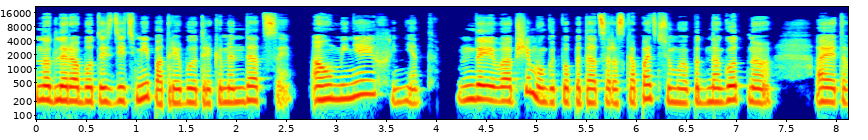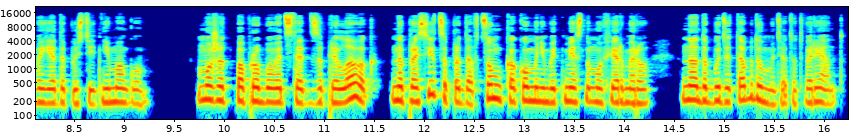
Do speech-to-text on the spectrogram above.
Но для работы с детьми потребуют рекомендации, а у меня их нет. Да и вообще могут попытаться раскопать всю мою подноготную, а этого я допустить не могу. Может, попробовать стать за прилавок, напроситься продавцом к какому-нибудь местному фермеру. Надо будет обдумать этот вариант.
